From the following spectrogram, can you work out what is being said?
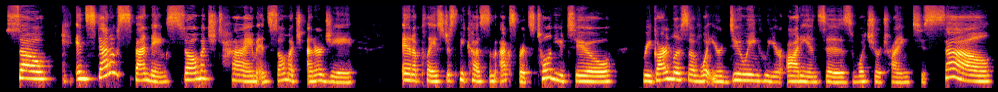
So, instead of spending so much time and so much energy in a place just because some experts told you to, regardless of what you're doing, who your audience is, what you're trying to sell,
